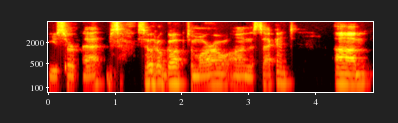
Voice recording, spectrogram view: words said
usurped that, so it'll go up tomorrow on the second. Um,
